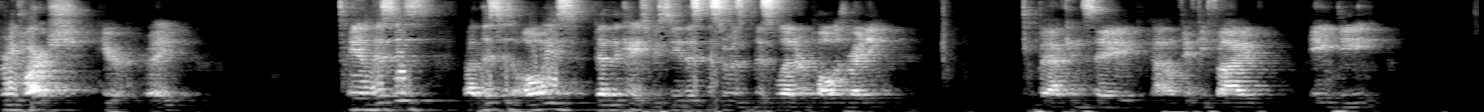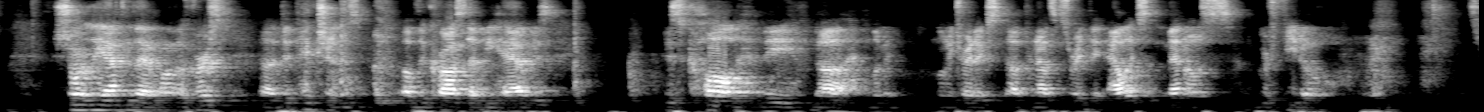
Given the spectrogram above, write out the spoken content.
pretty harsh here, right? And this is uh, this has always been the case. We see this. This was this letter Paul is writing in say uh, 55 AD. Shortly after that, one of the first uh, depictions of the cross that we have is is called the uh, let me let me try to uh, pronounce this right the Alex Menos Graffito. It's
